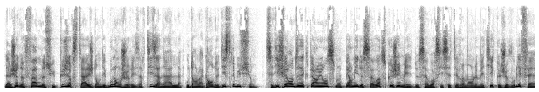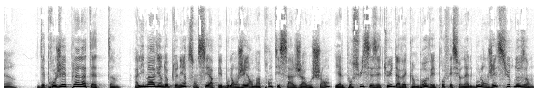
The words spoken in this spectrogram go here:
la jeune femme suit plusieurs stages dans des boulangeries artisanales ou dans la grande distribution. Ces différentes expériences m'ont permis de savoir ce que j'aimais, de savoir si c'était vraiment le métier que je voulais faire. Des projets plein la tête. Alima vient d'obtenir son CAP boulanger en apprentissage à Auchan et elle poursuit ses études avec un brevet professionnel boulanger sur deux ans.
